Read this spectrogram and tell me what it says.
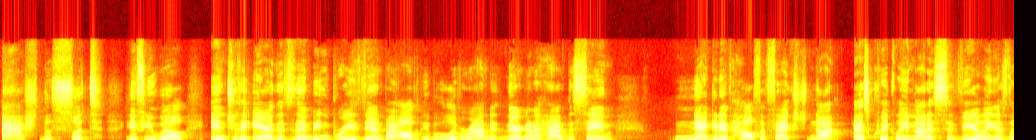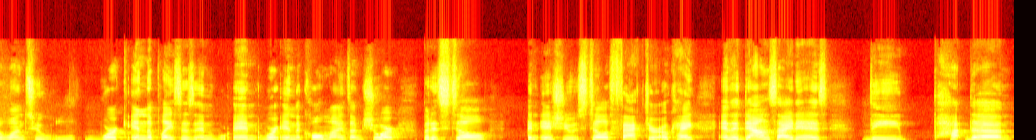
ash, the soot, if you will, into the air that's then being breathed in by all the people who live around it, they're going to have the same negative health effects, not as quickly and not as severely as the ones who work in the places and, and were in the coal mines, I'm sure, but it's still an issue. It's still a factor, okay? And the downside is the the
